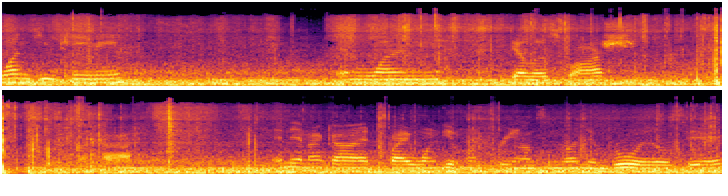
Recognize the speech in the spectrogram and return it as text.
one zucchini and one yellow squash. I got buy one, get one free on some London broils here.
